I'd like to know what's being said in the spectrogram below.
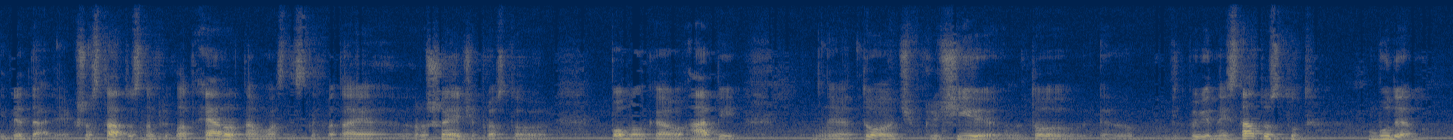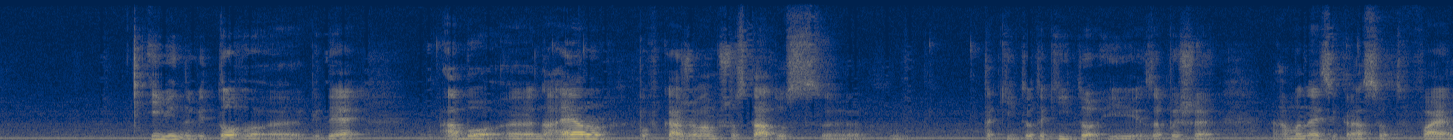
йде далі. Якщо статус, наприклад, error, там у вас десь не вистачає грошей, чи просто помилка в API, е, то чи в ключі, то е, відповідний статус тут буде, і він від того піде або на error, вкаже вам, що статус такий-то, такий-то, і запише гаманець якраз от файл.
